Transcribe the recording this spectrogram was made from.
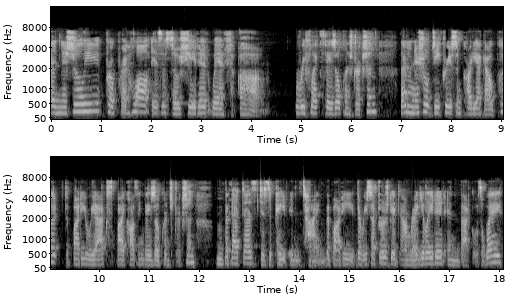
Initially, propranolol is associated with um, reflex vasoconstriction. That initial decrease in cardiac output, the body reacts by causing vasoconstriction, but that does dissipate in time. The body, the receptors get downregulated and that goes away.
